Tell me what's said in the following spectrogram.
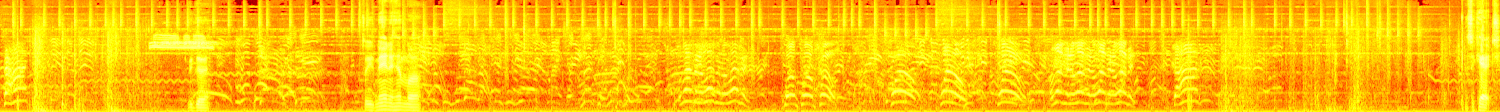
Stop! Be good. So he's manning him up. 11, 11, 11. 12, 12, 12. 12, 12, 12. 11, 11, 11, 11. Shahad. That's a catch.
